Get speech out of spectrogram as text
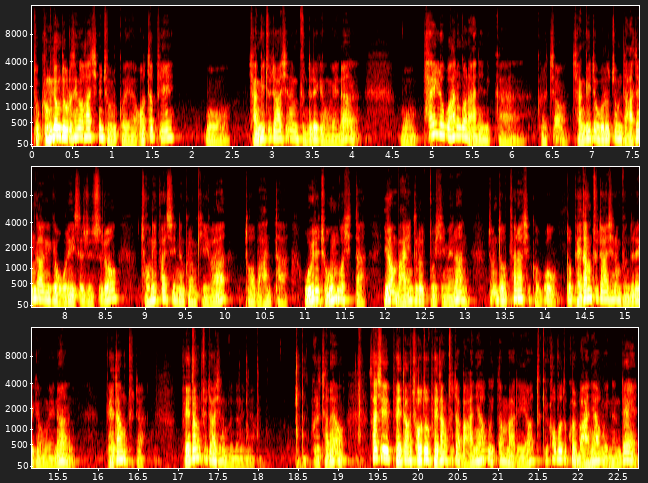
좀 긍정적으로 생각하시면 좋을 거예요. 어차피 뭐 장기 투자하시는 분들의 경우에는 뭐 팔려고 하는 건 아니니까 그렇죠. 장기적으로 좀 낮은 가격에 오래 있어줄수록 적립할 수 있는 그런 기회가 더 많다. 오히려 좋은 것이다. 이런 마인드로 보시면은 좀 더 편하실 거고 또 배당 투자하시는 분들의 경우에는 배당 투자, 배당 투자하시는 분들은요. 그렇잖아요. 사실 배당 저도 배당 투자 많이 하고 있단 말이에요. 특히 커버드 콜 많이 하고 있는데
